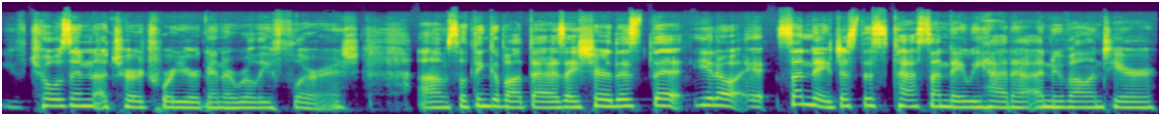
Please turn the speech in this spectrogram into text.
you've chosen a church where you're going to really flourish? Um, so think about that as I share this. That you know, it, Sunday, just this past Sunday, we had a, a new volunteer,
